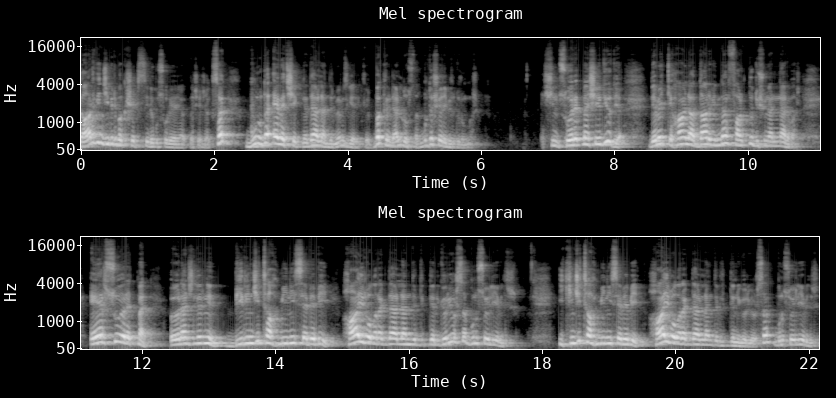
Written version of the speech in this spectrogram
Darwinci bir bakış açısıyla bu soruya yaklaşacaksak bunu da evet şeklinde değerlendirmemiz gerekiyor. Bakın değerli dostlar burada şöyle bir durum var. Şimdi su öğretmen şey diyordu ya. Demek ki hala Darwin'den farklı düşünenler var. Eğer su öğretmen öğrencilerinin birinci tahmini sebebi hayır olarak değerlendirdiklerini görüyorsa bunu söyleyebilir. İkinci tahmini sebebi hayır olarak değerlendirdiklerini görüyorsa bunu söyleyebilir.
